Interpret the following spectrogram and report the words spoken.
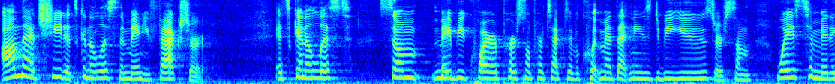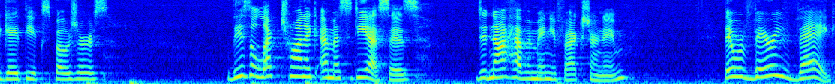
On that sheet, it's going to list the manufacturer. It's going to list some maybe acquired personal protective equipment that needs to be used or some ways to mitigate the exposures. These electronic MSDSs did not have a manufacturer name. They were very vague.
